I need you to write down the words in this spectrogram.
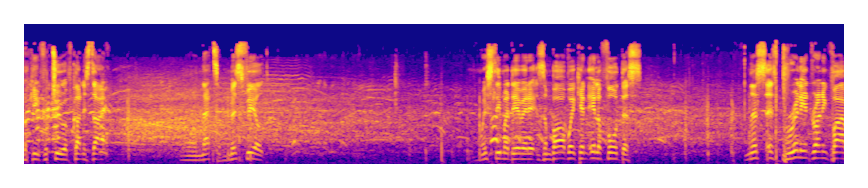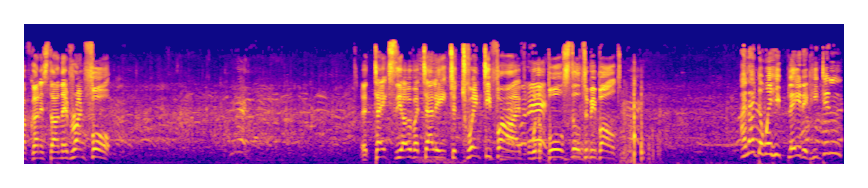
Looking for two, Afghanistan. Oh, and that's a misfield. Wesley Madevere, Zimbabwe can ill afford this. This is brilliant running by Afghanistan. They've run four. It takes the over tally to 25 with a ball still to be bowled. I like the way he played it. He didn't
